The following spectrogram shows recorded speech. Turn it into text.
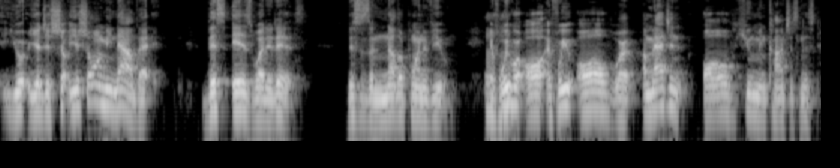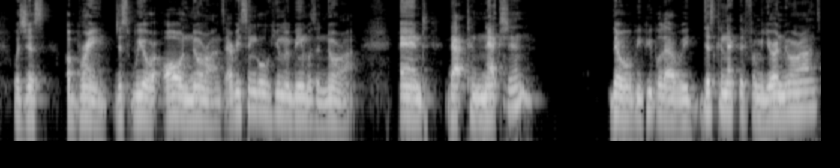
you're you're just show, you're showing me now that this is what it is. This is another point of view. If we Mhm. were all if we all were imagine all human consciousness was just a brain. Just we were all neurons. Every single human being was a neuron. And that connection there will be people that will be disconnected from your neurons,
